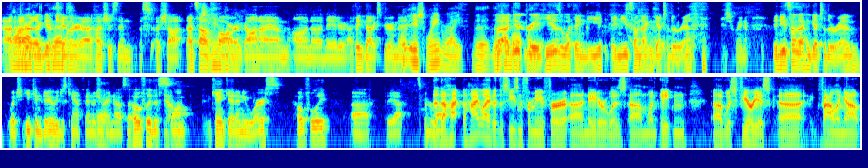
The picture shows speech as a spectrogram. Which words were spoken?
I'd, I'd rather give Chandler uh, Hutchison a, a, shot. That's how Chandler. far gone I am on uh, Nader. I think that experiment. Or Ish Wainwright. The, the but I do agree. Player. He is what they need. They need someone that can get to the rim. Ish Wainwright. They need someone that can get to the rim, which he can do. He just can't finish yeah. right now. So hopefully the slump yeah. can't get any worse. Hopefully. Uh, but yeah, it's been the, the, hi- the, highlight of the season for me for uh, Nader was um, when Ayton – uh, was furious uh, fouling out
